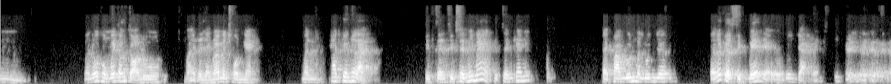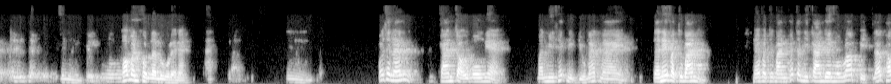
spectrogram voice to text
อืมมันก็คงไม่ต้องเจาะรูหมายแต่อย่างน้อยมันชนไง มันคาดเคลื่อนเท่าไหร่สิบเซนสิบเซนไม่มากสิบเซนแค่นี้ แต่ความลุ้นมันลุ้นเยอะ แต่ถ้าเกิดสิบเมตรเนี่ยเออเรื่องใหญ่เลยเพราะมันคนละรูเลยนะ อืม เพราะฉะนั้นการเจาะอุโมงค์เนี่ย มันมีเทคนิคอยู่มากมาย แต่ในปัจจุบัน ในปัจจุบันเขาจะมีการเดินวงรอบปิด แล้วเขา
